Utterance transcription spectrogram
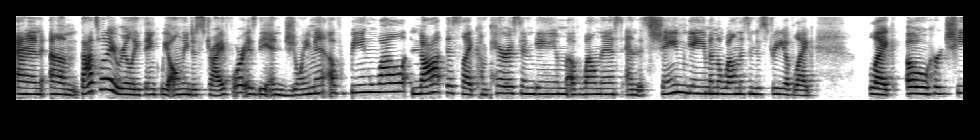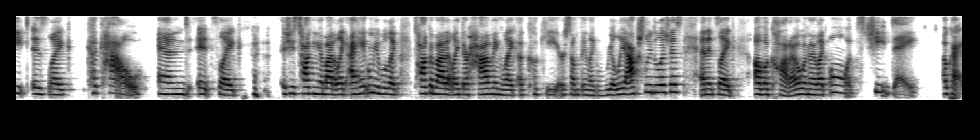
And um, that's what I really think we all need to strive for is the enjoyment of being well, not this like comparison game of wellness and this shame game in the wellness industry of like, like, oh, her cheat is like cacao and it's like she's talking about it like I hate when people like talk about it like they're having like a cookie or something like really actually delicious and it's like avocado and they're like, "Oh, it's cheat day." Okay.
